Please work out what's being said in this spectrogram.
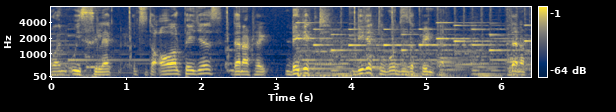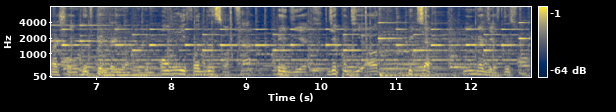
When we select it's the all pages then after direct direct go is the printer. Then after showing which printer you want to give. Only for this option pg jpg or picture images this one.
